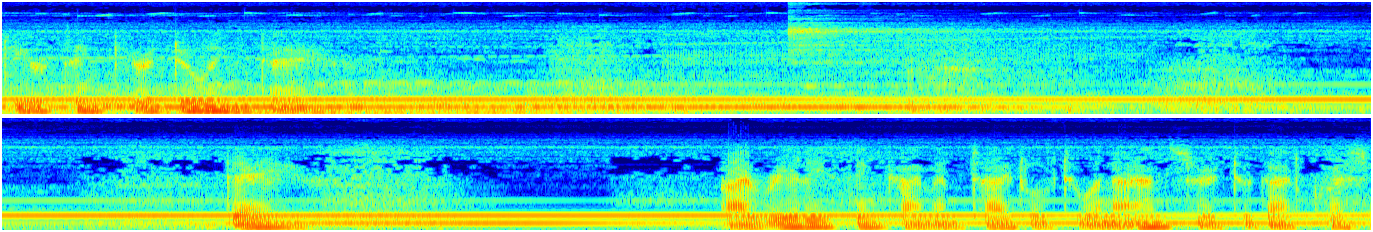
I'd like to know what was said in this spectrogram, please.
do you think you're doing, Dave? Dave, I really think I'm entitled to an answer to that question.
